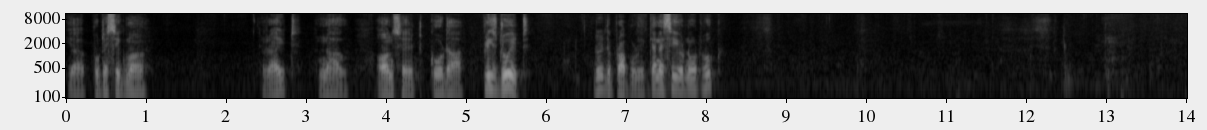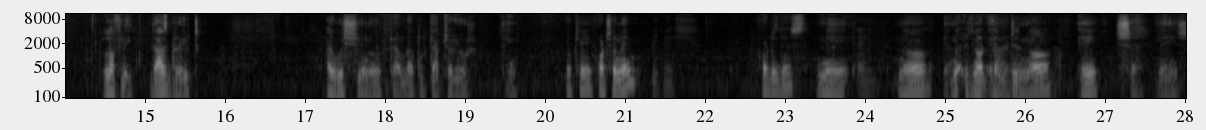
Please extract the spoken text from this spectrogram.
Yeah, put a sigma, right? Now, onset, coda. Please do it. Do it the proper way. Can I see your notebook? Lovely. That's great. I wish you know the camera could capture your thing. Okay, what's your name? Vignesh. What is this? Ne, na, no, it's not n, it is na, a, sh, nesh.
